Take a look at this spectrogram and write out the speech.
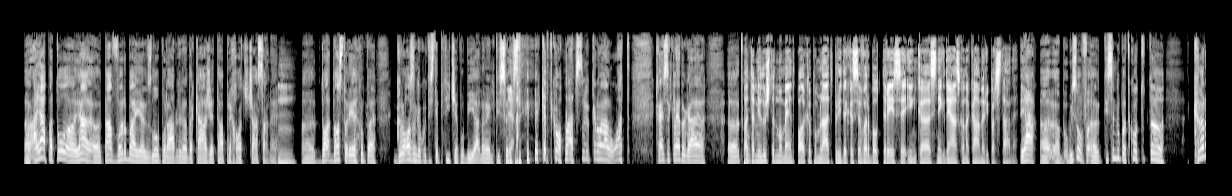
Uh, a ja, pa to, uh, ja, ta vrba je zelo uporabljena, da kaže ta prehod časa. Ne. Mm. Uh, do, dosto redno pa grozen, kako tiste ptiče pobija. Ne vem, ti se mi Ja. zdi, kar tako masno, kar malo, what, kaj se kle dogaja. Uh, Pa tako, tam je lušten moment, polka pomlad pride, ko se vrba utrese in ko sneg dejansko na kameri prstane. ja, uh, v bistvu, uh, ti sem bil pa tako tudi. Uh, Kar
